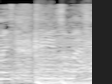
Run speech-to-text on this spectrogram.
coming Hands on my head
